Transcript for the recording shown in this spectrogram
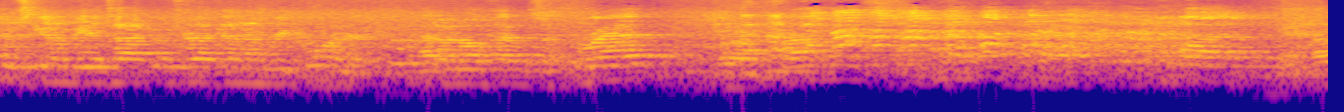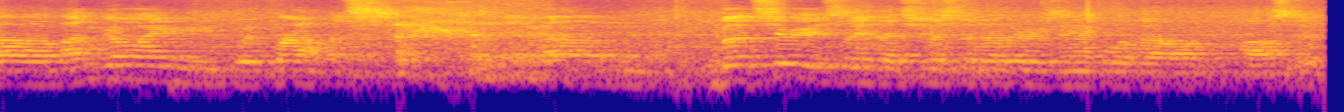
there's going to be a taco truck on every corner. I don't know if that was a threat or a promise, but um, I'm going with promise. Um, but seriously, that's just another example of how Austin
